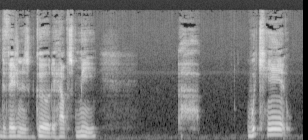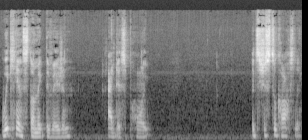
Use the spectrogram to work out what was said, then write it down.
division is good, it helps me. We can't we can't stomach division at this point. It's just too costly.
